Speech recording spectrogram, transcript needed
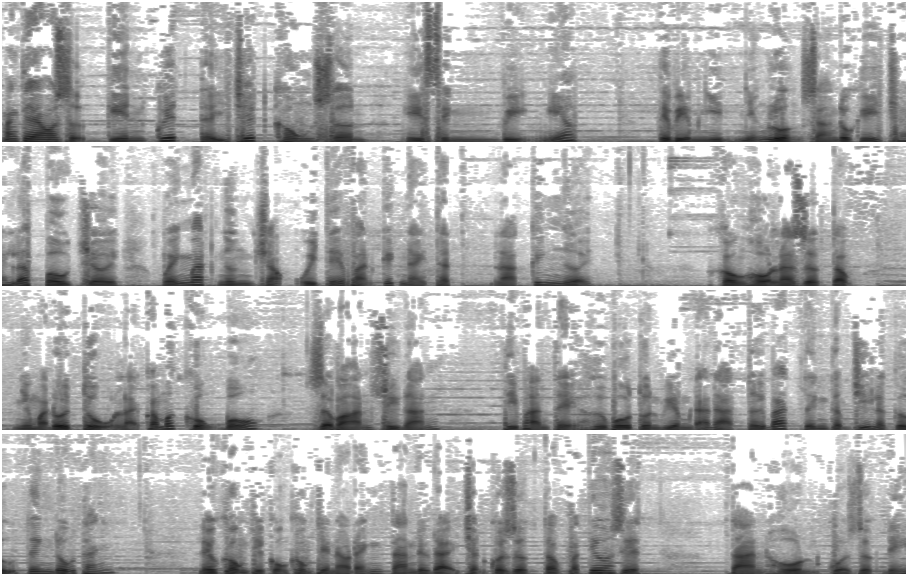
Mang theo sự kiên quyết thấy chết không sơn, hy sinh vì nghĩa. Tiêu viêm nhìn những luồng sáng đấu khí trái lấp bầu trời với ánh mắt ngừng trọng uy thế phản kích này thật là kinh người. Không hổ là dược tộc, nhưng mà đối thủ lại quá mức khủng bố. Dựa vào hắn suy đoán, thì bản thể hư vô tuần viêm đã đạt tới bát tinh thậm chí là cửu tinh đấu thánh. Nếu không thì cũng không thể nào đánh tan được đại trận của dược tộc và tiêu diệt tàn hồn của dược đế.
